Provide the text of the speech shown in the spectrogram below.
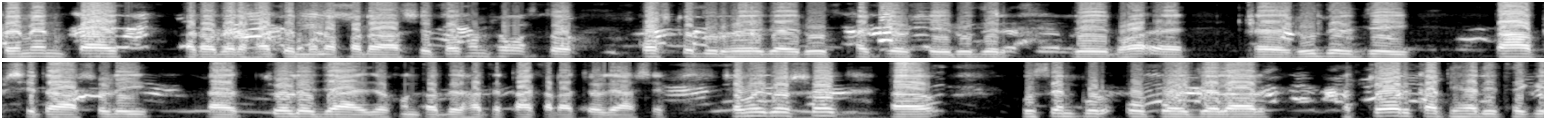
পেমেন্ট পায় আর তাদের হাতে মুনাফাটা আসে তখন সমস্ত কষ্ট দূর হয়ে যায় রোদ থাকলেও সেই রোদের যে রোদের যেই তাপ সেটা আসলেই চলে যায় যখন তাদের হাতে টাকাটা চলে আসে। সময় দর্শক হোসেনপুর উপজেলার চর কাটিহারি থেকে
